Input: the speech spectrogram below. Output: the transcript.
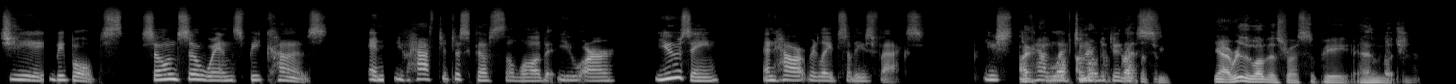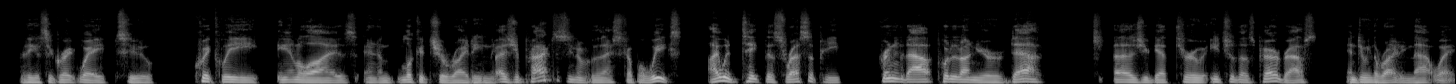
G, be bold. So and so wins because. And you have to discuss the law that you are using and how it relates to these facts. You, you have enough time to do this. Yeah, I really love this recipe. And I think it's a great way to quickly analyze and look at your writing. As you're practicing over the next couple of weeks, I would take this recipe, print it out, put it on your desk as you get through each of those paragraphs and doing the writing that way.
